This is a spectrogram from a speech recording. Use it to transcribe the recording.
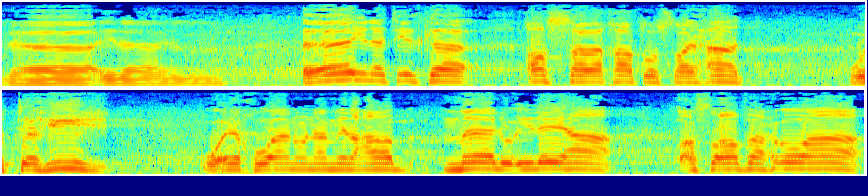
لا إله إلا الله. أين تلك الصرخات والصيحات والتهيج؟ وإخواننا من العرب مالوا إليها وصافحوها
